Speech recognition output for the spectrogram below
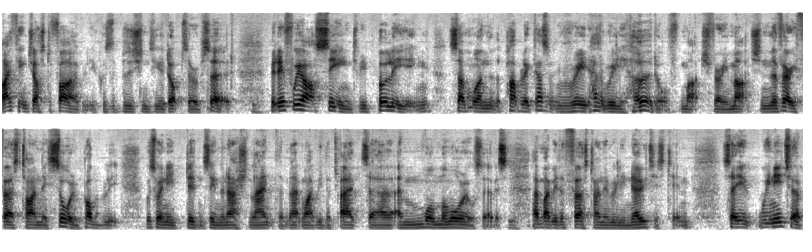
I think justifiably because the positions he adopts are absurd. But if we are seen to be bullying someone that the public doesn't really, hasn't really heard of much, very much, and the very first time they saw him probably was when he didn't sing the national anthem. That might be the, at uh, a memorial service. That might be the first time they really noticed him. So we need to,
